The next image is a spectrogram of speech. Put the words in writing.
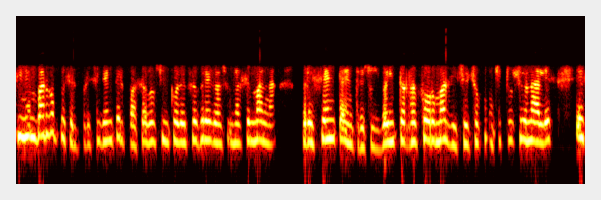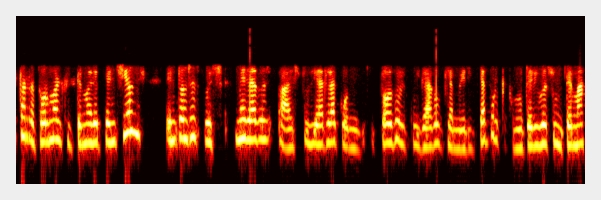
Sin embargo, pues el presidente el pasado 5 de febrero, hace una semana, presenta entre sus 20 reformas, 18 constitucionales, esta reforma al sistema de pensiones. Entonces, pues me he dado a estudiarla con todo el cuidado que amerita, porque como te digo, es un tema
